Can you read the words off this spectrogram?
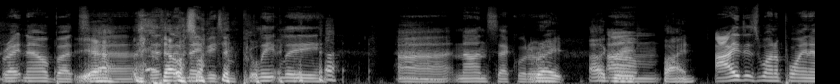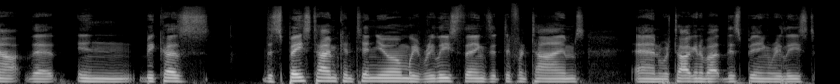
right now, but Yeah, uh, that, that that, may be completely uh, non sequitur. Right. Agreed. Um, Fine. I just want to point out that in because the space time continuum, we release things at different times, and we're talking about this being released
